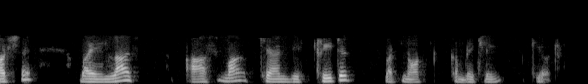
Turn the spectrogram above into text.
പക്ഷെ by and large asthma can be treated but not completely cured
